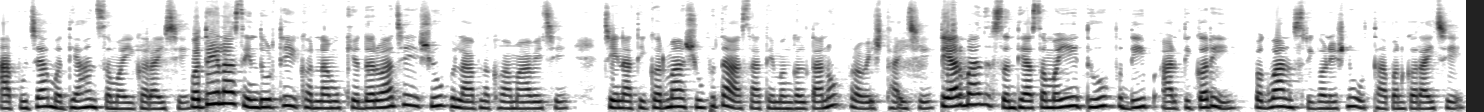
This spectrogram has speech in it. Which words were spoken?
આ પૂજા મધ્યાહન સમયે કરાય છે. વધેલા સિંદૂરથી ઘરના મુખ્ય દરવાજે શુભ લાભ લખવામાં આવે છે. જેનાથી ઘરમાં શુભતા સાથે મંગલતાનો પ્રવેશ થાય છે. ત્યારબાદ સંધ્યા સમયે ધૂપ, દીપ, આરતી કરી ભગવાન શ્રી ગણેશનું ઉત્થાપન કરાય છે.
